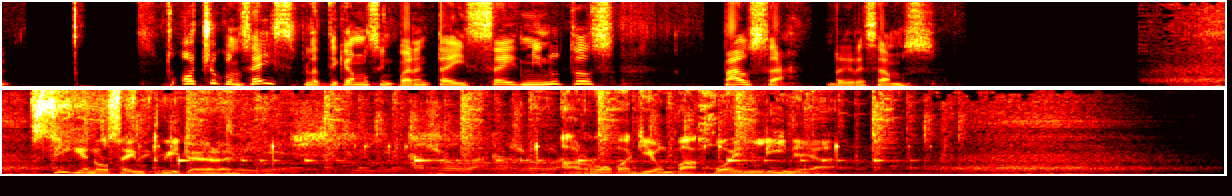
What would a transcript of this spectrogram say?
8 con 6, platicamos en 46 minutos. Pausa, regresamos. Síguenos en Twitter. Arroba guion bajo en línea.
